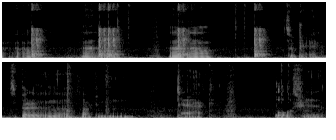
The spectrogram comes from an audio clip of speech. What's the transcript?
Uh-oh. Uh-oh. Uh-oh. It's okay. It's better than the fucking tack bullshit.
